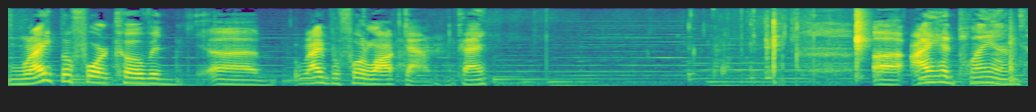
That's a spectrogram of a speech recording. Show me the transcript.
right before COVID, uh, right before lockdown, okay? Uh, I had planned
